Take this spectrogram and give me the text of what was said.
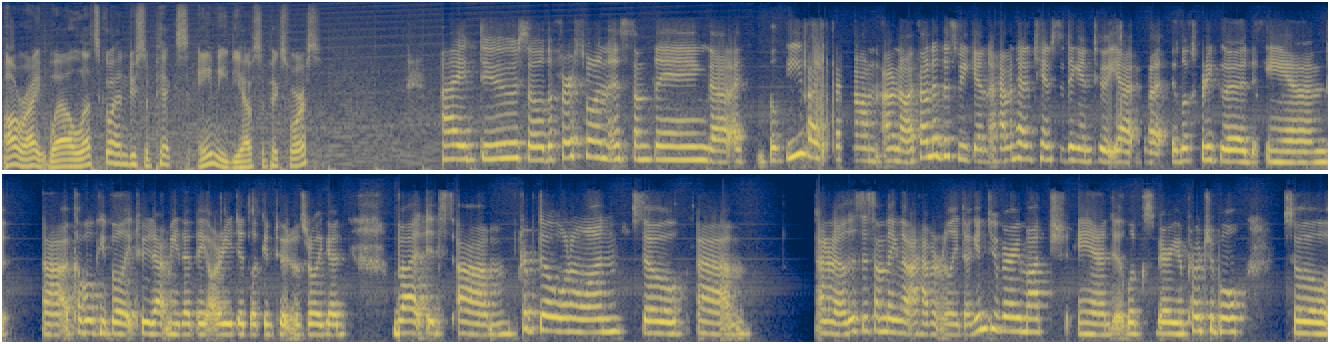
All right. Well, let's go ahead and do some picks. Aimee, do you have some picks for us? I do. So the first one is something that I believe I found. I don't know. I found it this weekend. I haven't had a chance to dig into it yet, but it looks pretty good. And uh, a couple of people like tweeted at me that they already did look into it. and It was really good. But it's um, Crypto 101. So um, I don't know. This is something that I haven't really dug into very much, and it looks very approachable. So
